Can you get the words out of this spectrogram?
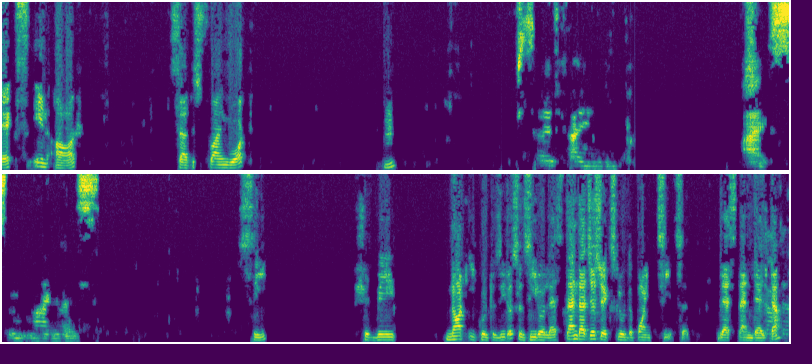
x in R satisfying what? Hmm? Satisfying x minus c should be not equal to 0, so 0 less than, that's just to exclude the point c itself, less than delta. delta.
